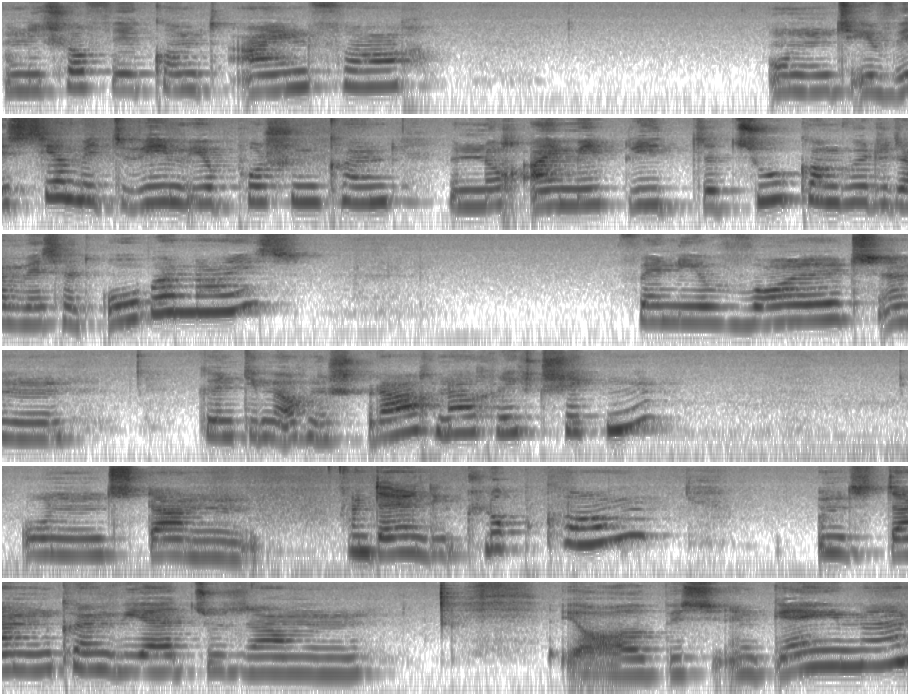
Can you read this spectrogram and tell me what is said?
Und ich hoffe, ihr kommt einfach. Und ihr wisst ja, mit wem ihr pushen könnt. Wenn noch ein Mitglied dazukommen würde, dann wäre es halt obernice. Wenn ihr wollt, ähm, könnt ihr mir auch eine Sprachnachricht schicken und dann, und dann in den Club kommen. Und dann können wir zusammen ja, ein bisschen gamen.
